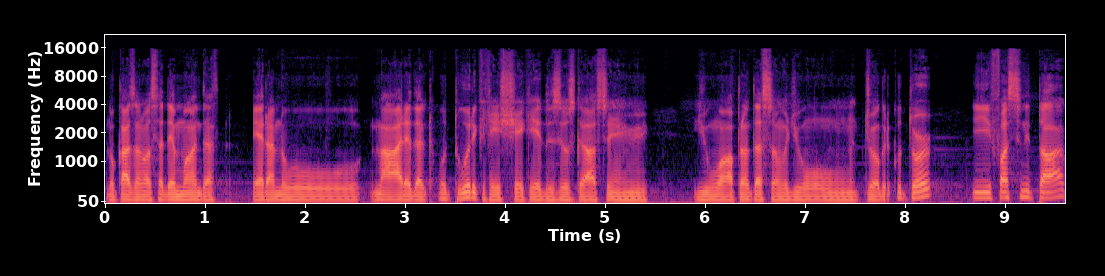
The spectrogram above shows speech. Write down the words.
No caso, a nossa demanda era no, na área da agricultura, que a gente tinha que reduzir os gastos de, de uma plantação de um, de um agricultor e facilitar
